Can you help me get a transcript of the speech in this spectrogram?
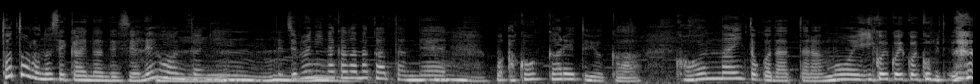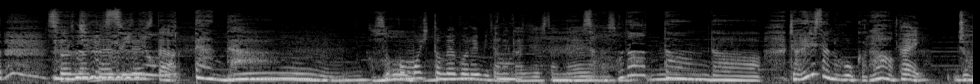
トトロの世界なんですよね本当に、で自分に田舎がなかったんで、もう憧れというかこんないいとこだったらもう行こう行こう行こう行こうみたいな。そんな感じでした。ったんだ、そこも一目惚れみたいな感じでしたね。そうだったんだ。うん、じゃあエリさんの方から、はい、じゃあ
